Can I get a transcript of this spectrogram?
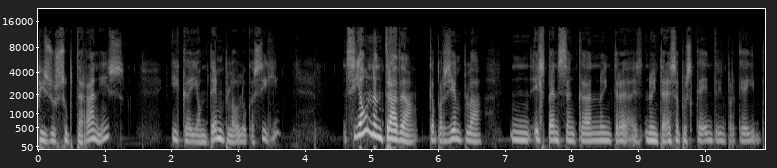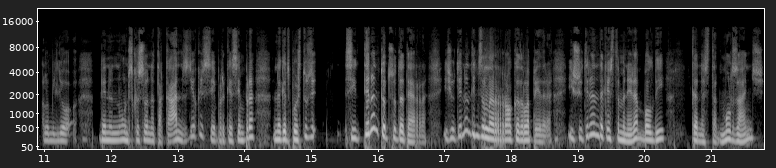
pisos subterranis i que hi ha un temple o el que sigui, si hi ha una entrada que, per exemple, ells pensen que no, interessa, no interessa pues, que entrin perquè a lo millor venen uns que són atacants, jo què sé, perquè sempre en aquests puestos si tenen tot sota terra i si ho tenen dins de la roca de la pedra i si ho tenen d'aquesta manera vol dir que han estat molts anys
